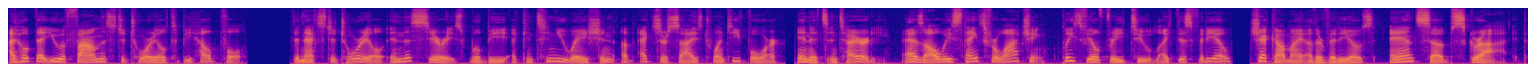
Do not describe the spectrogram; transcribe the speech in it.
I hope that you have found this tutorial to be helpful. The next tutorial in this series will be a continuation of exercise 24 in its entirety. As always, thanks for watching. Please feel free to like this video, check out my other videos, and subscribe.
